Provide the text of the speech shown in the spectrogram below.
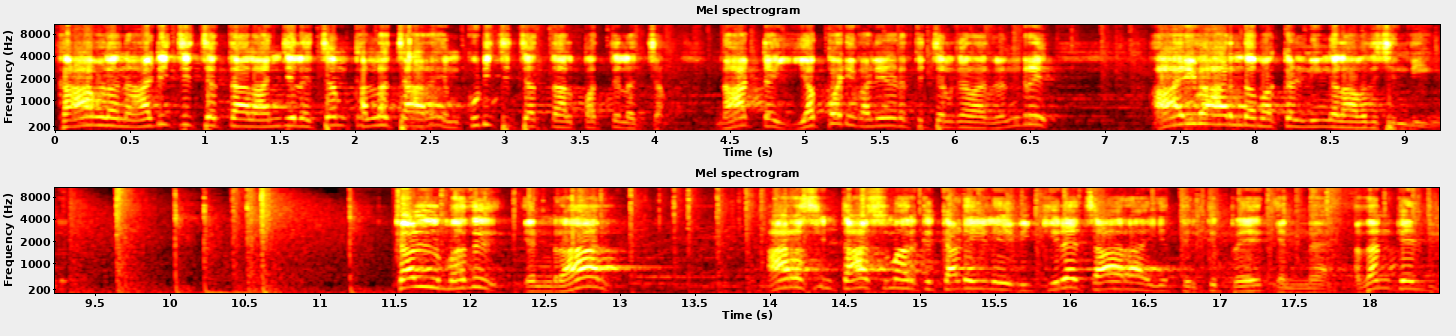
காவலன் அடிச்சு செத்தால் அஞ்சு லட்சம் கள்ளச்சாராயம் குடிச்சு செத்தால் பத்து லட்சம். நாட்டை எப்படி வழிநடத்தி செல்கிறார்கள் என்று அறிவார்ந்த மக்கள் நீங்களாவது சிந்தியுங்கள். கல் மது என்றால் அரசின் டாஸ்மார்க் கடையிலே விற்கிற சாராயத்திற்கு பெயர் என்ன? அதான் கேள்வி.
